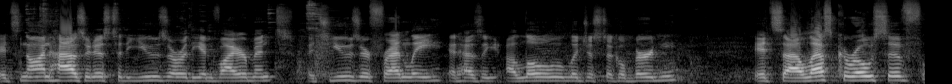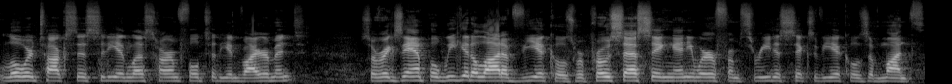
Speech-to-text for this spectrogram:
It's non-hazardous to the user or the environment. It's user-friendly. It has a, a low logistical burden. It's uh, less corrosive, lower toxicity, and less harmful to the environment. So, for example, we get a lot of vehicles. We're processing anywhere from three to six vehicles a month.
